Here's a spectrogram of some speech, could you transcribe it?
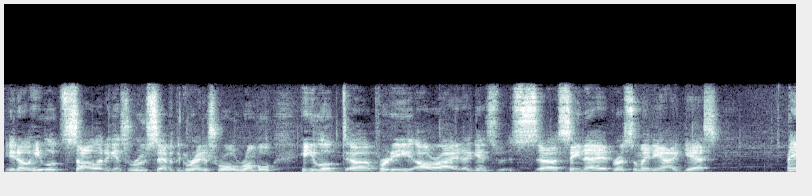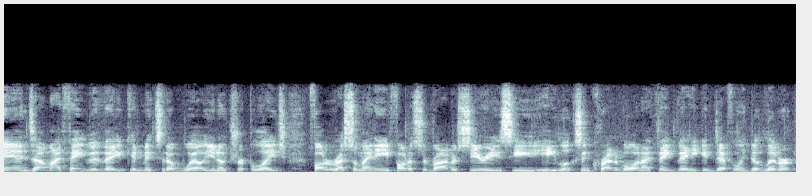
You know, he looked solid against Rusev at the Greatest Royal Rumble. He looked uh, pretty alright against uh, Cena at WrestleMania, I guess. And um, I think that they can mix it up well. You know, Triple H fought at WrestleMania, he fought at Survivor Series. He, he looks incredible, and I think that he can definitely deliver.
